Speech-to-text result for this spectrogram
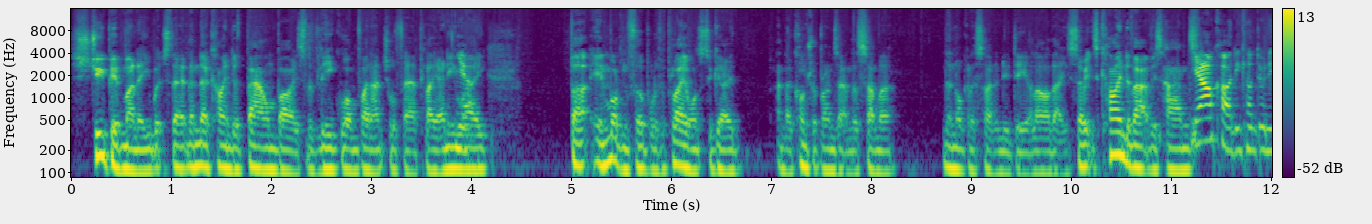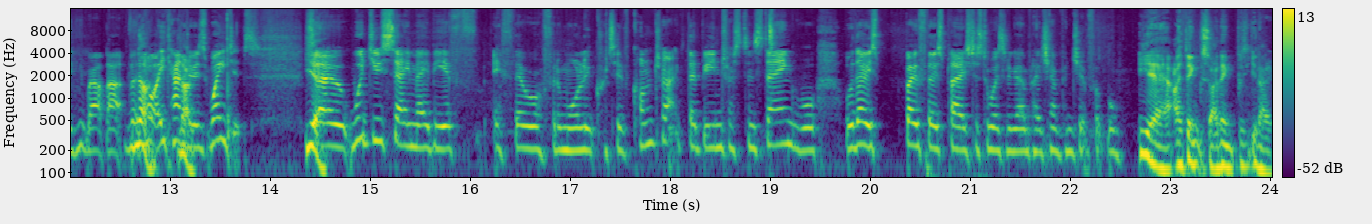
stupid money, which they're, then they're kind of bound by sort of League One financial fair play anyway. Yeah. But in modern football, if a player wants to go and their contract runs out in the summer, they're not going to sign a new deal, are they? So it's kind of out of his hands. Yeah, Al-Qadi can't do anything about that. But No, what he can no. do is wages. Yeah. So would you say maybe if if they were offered a more lucrative contract, they'd be interested in staying, or or those both those players just always going to go and play championship football? Yeah, I think so. I think you know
